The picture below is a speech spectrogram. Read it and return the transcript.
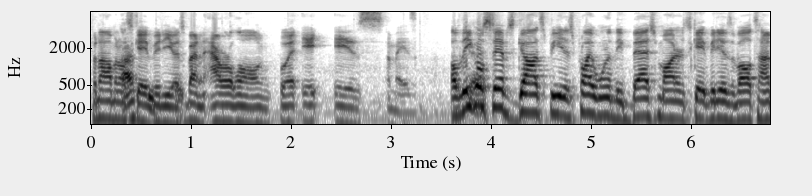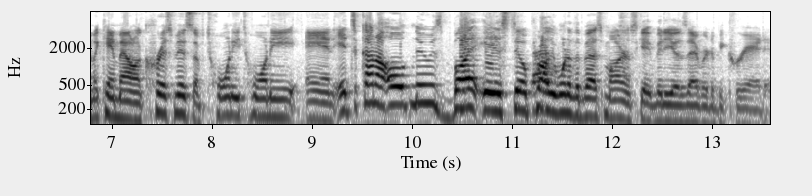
phenomenal I've skate video. It's about an hour long, but it is amazing. Illegal Okay. Sips Godspeed is probably one of the best modern skate videos of all time. It came out on Christmas of 2020, and it's kind of old news, but it is still probably one of the best modern skate videos ever to be created.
